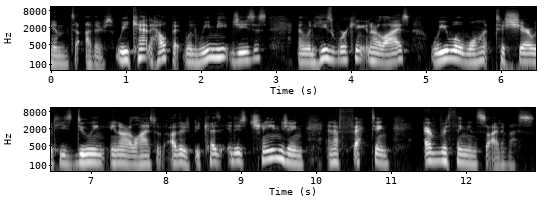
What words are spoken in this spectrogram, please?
him to others. We can't help it. When we meet Jesus and when he's working in our lives, we will want to share what he's doing in our lives with others because it is changing and affecting everything inside of us.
